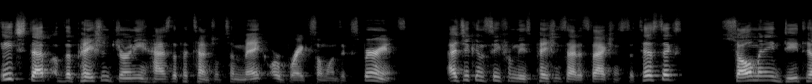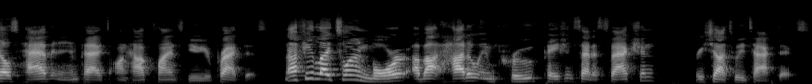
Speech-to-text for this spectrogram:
Each step of the patient journey has the potential to make or break someone's experience. As you can see from these patient satisfaction statistics, so many details have an impact on how clients view your practice. Now, if you'd like to learn more about how to improve patient satisfaction, reach out to eTactics.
